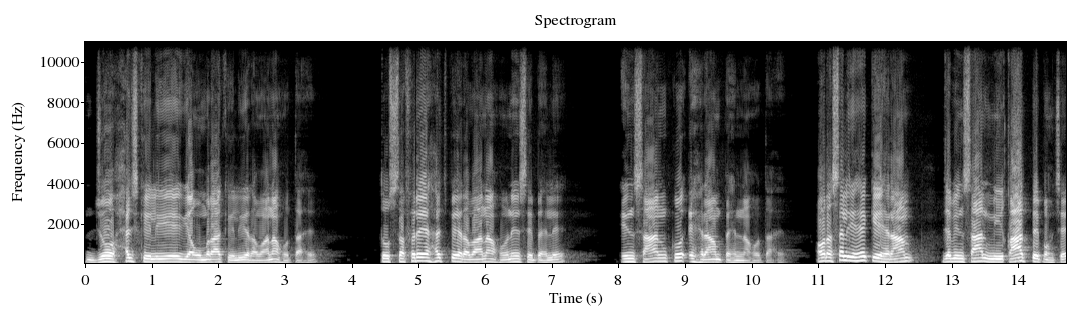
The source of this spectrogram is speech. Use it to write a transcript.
जो हज के लिए या उम्र के लिए रवाना होता है तो सफ़र हज पे रवाना होने से पहले इंसान को एहराम पहनना होता है। और असल यह है कि एहराम जब इंसान मीक़ात पे पहुँचे,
